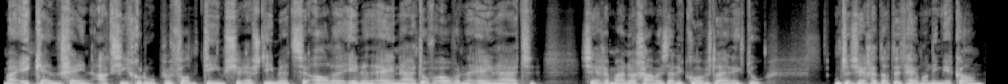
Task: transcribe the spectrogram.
Maar ik ken geen actiegroepen van teamchefs die met z'n allen in een eenheid of over een eenheid zeggen: maar dan gaan we eens naar die korpsleiding toe. Om te zeggen dat dit helemaal niet meer kan.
